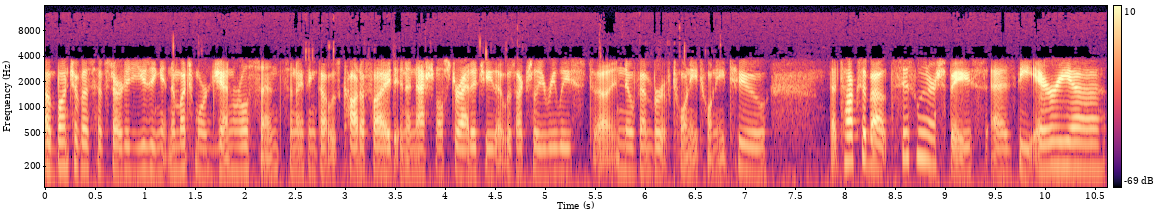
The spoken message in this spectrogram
a bunch of us have started using it in a much more general sense, and I think that was codified in a national strategy that was actually released uh, in November of 2022 that talks about cislunar space as the area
